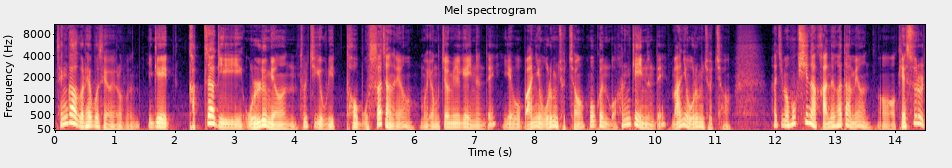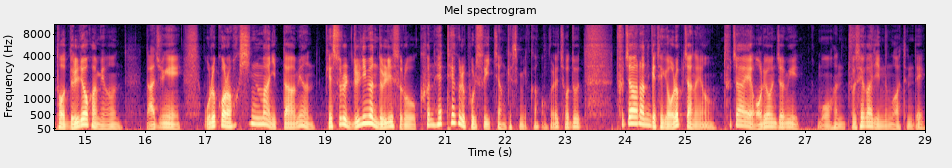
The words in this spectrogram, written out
생각을 해보세요, 여러분. 이게 갑자기 오르면 솔직히 우리 더 못 사잖아요. 뭐 0.1개 있는데 이게 뭐 많이 오르면 좋죠. 혹은 뭐 한 개 있는데 많이 오르면 좋죠. 하지만 혹시나 가능하다면 어, 개수를 더 늘려가면 나중에 오를 거란 확신만 있다면 개수를 늘리면 늘릴수록 큰 혜택을 볼 수 있지 않겠습니까? 어, 그래서 저도 투자라는 게 되게 어렵잖아요. 투자의 어려운 점이 뭐 한 두세 가지 있는 것 같은데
